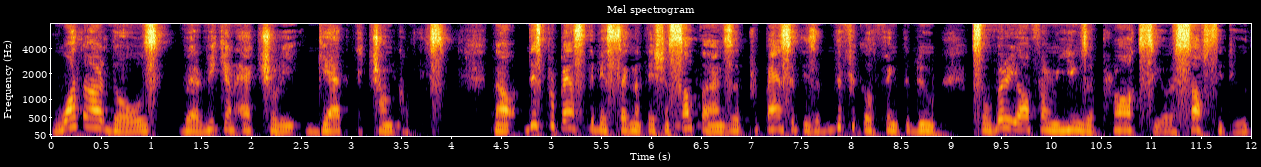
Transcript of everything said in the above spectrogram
what are those where we can actually get a chunk of this? Now, this propensity-based segmentation, sometimes a propensity is a difficult thing to do, so very often we use a proxy or a substitute,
